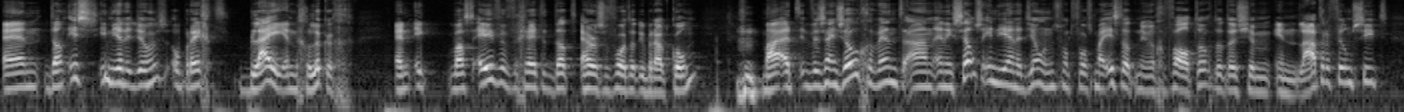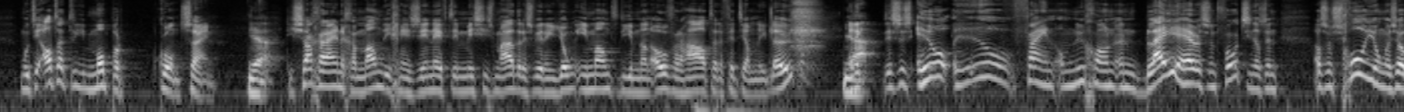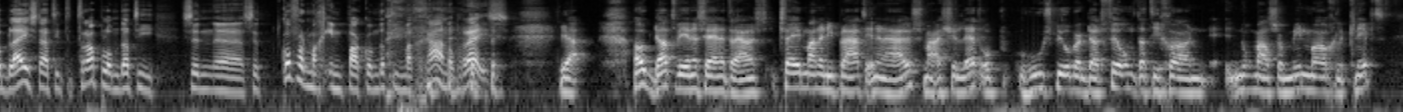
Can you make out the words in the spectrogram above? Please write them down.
En dan is Indiana Jones oprecht blij en gelukkig. En ik was even vergeten dat Harrison Ford dat überhaupt kon. Maar het, we zijn zo gewend aan... En is zelfs Indiana Jones, want volgens mij is dat nu een geval toch? Dat als je hem in latere films ziet... moet hij altijd die mopperkont zijn. ja. Die zagrijnige man die geen zin heeft in missies... maar er is weer een jong iemand die hem dan overhaalt... en dat vindt hij allemaal niet leuk. En Ja. ik, het is dus heel, heel fijn om nu gewoon een blije Harrison Ford te zien. Als een, als een schooljongen zo blij staat hij te trappelen... omdat hij zijn, eh, zijn koffer mag inpakken... omdat hij mag gaan op reis. Ja, ook dat weer een scène trouwens. Twee mannen die praten in een huis. Maar als je let op hoe Spielberg dat filmt, dat hij gewoon nogmaals zo min mogelijk knipt.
